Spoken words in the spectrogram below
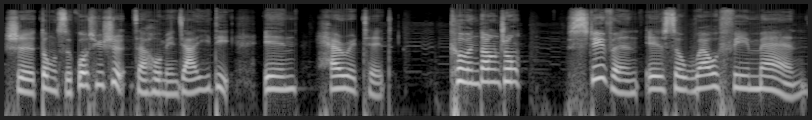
是动词过去式，在后面加 ed，inherited。课文当中，Stephen is a wealthy man。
